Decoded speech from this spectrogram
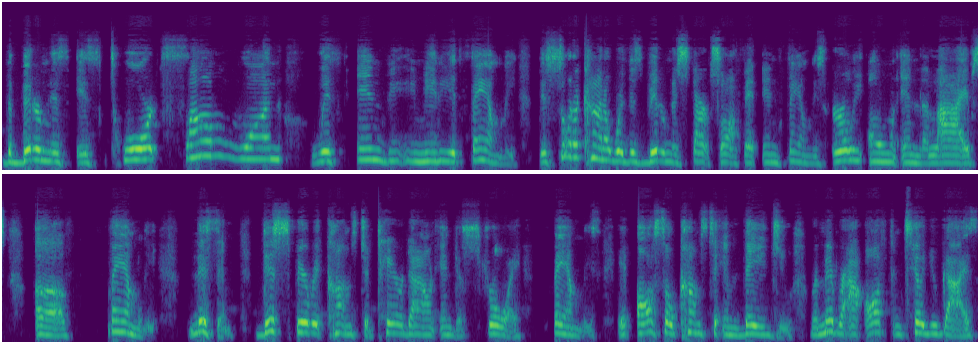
the bitterness is toward someone within the immediate family. This sort of kind of where this bitterness starts off at in families early on in the lives of family. Listen, this spirit comes to tear down and destroy families. It also comes to invade you. Remember, I often tell you guys,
